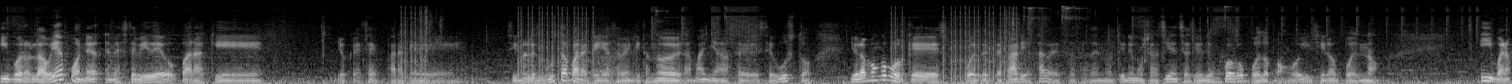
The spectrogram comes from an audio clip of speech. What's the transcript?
Y bueno, la voy a poner en este video para que, yo qué sé, para que si no les gusta para que ya se vayan quitando esa maña, ese, gusto. Yo la pongo porque es pues de Terraria, ¿sabes? No tiene mucha ciencia, si es de un juego pues lo pongo y si no pues no. Y bueno,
